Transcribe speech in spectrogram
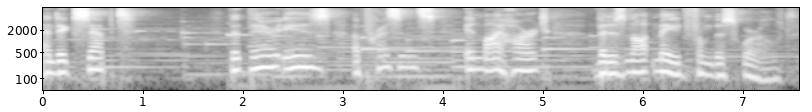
and accept that there is a presence in my heart that is not made from this world.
